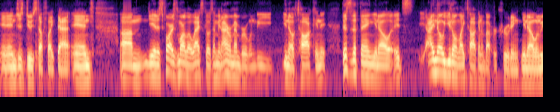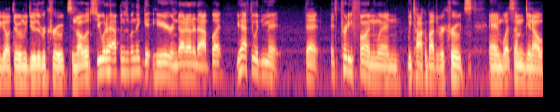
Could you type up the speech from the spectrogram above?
and just do stuff like that. And um, yeah, as far as Marlowe Wax goes, I mean, I remember when we, you know, talk and it, this is the thing, you know, it's I know you don't like talking about recruiting, you know, when we go through and we do the recruits and oh, let's see what happens when they get here and da da da da. But you have to admit that it's pretty fun when we talk about the recruits and what some, you know,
